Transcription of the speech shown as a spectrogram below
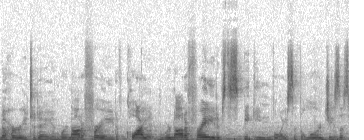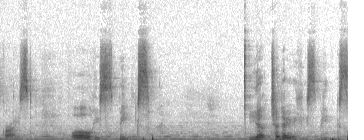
In a hurry today, and we're not afraid of quiet, and we're not afraid of the speaking voice of the Lord Jesus Christ. Oh, he speaks. Yet today he speaks.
